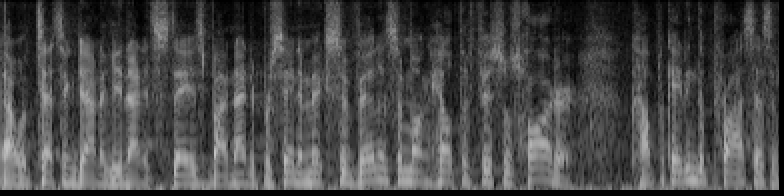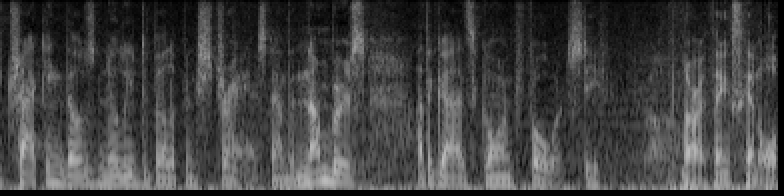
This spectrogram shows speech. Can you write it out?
Now, with testing down in the United States by 90%, it makes surveillance among health officials harder, complicating the process of tracking those newly developing strands. Now, the numbers are the guides going forward. Steve. All right, thanks, Kendall.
